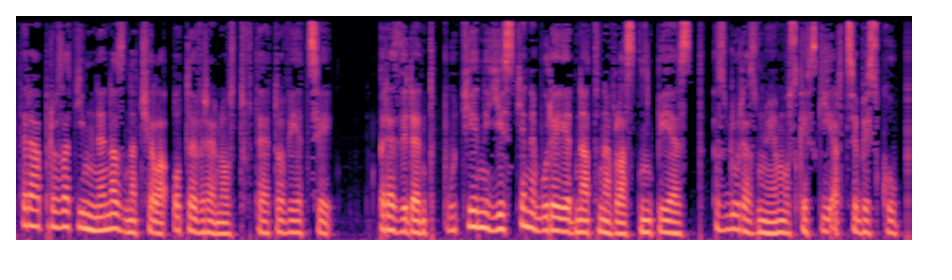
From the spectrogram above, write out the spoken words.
která prozatím nenaznačila otevřenost v této věci. Prezident Putin jistě nebude jednat na vlastní pěst, zdůrazňuje moskevský arcibiskup.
